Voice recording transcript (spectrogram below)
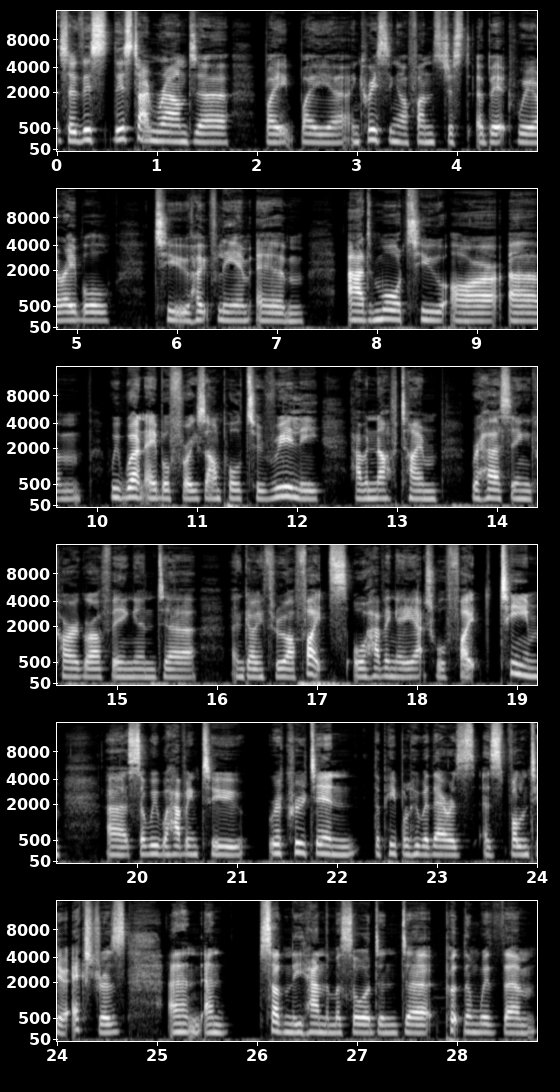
so this this time round, uh, by by uh, increasing our funds just a bit, we are able to hopefully um add more to our um, we weren't able, for example, to really have enough time rehearsing, choreographing, and uh, and going through our fights or having a actual fight team. Uh, so we were having to recruit in the people who were there as as volunteer extras, and and suddenly hand them a sword and uh, put them with um,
